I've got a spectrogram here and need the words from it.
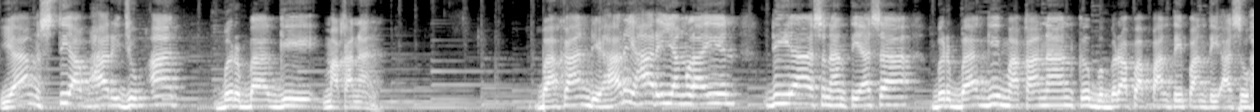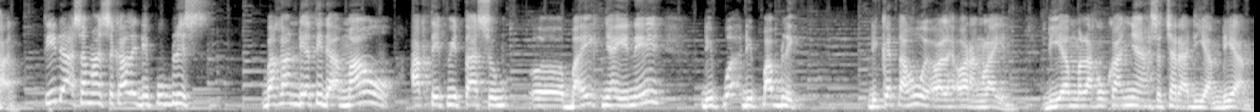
yang setiap hari Jumat berbagi makanan. Bahkan di hari-hari yang lain, dia senantiasa berbagi makanan ke beberapa panti-panti asuhan. Tidak sama sekali dipublis. Bahkan dia tidak mau aktivitas e, baiknya ini di, publik, diketahui oleh orang lain. Dia melakukannya secara diam-diam.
